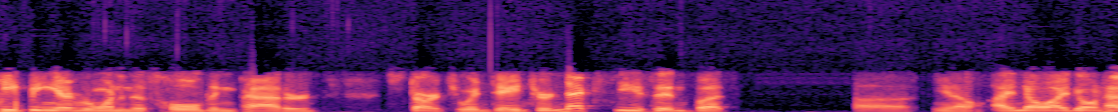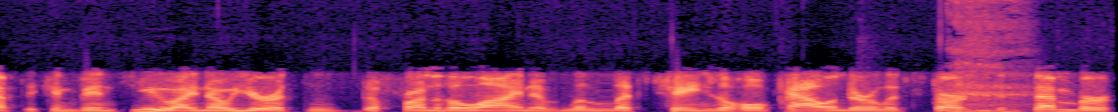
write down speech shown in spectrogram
keeping everyone in this holding pattern start to endanger next season. But uh, you know, I know I don't have to convince you. I know you're at the, the front of the line of let's change the whole calendar. Let's start in December.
